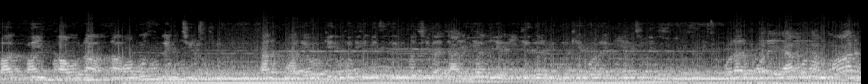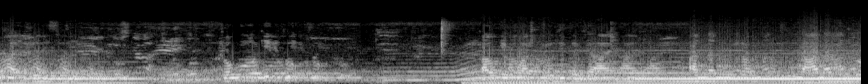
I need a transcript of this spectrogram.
বাগদি কাউরা অমুসলিম ছিল। তারপরেও কিন্তু ফিলিস্তিনবাসীরা জায়গা দিয়ে নিজেদের মুখে তবুও কিন্তু কাউকে কষ্ট দিতে না। আল্লাহ নবী রহমতুল্লাহ আলা কিন্তু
